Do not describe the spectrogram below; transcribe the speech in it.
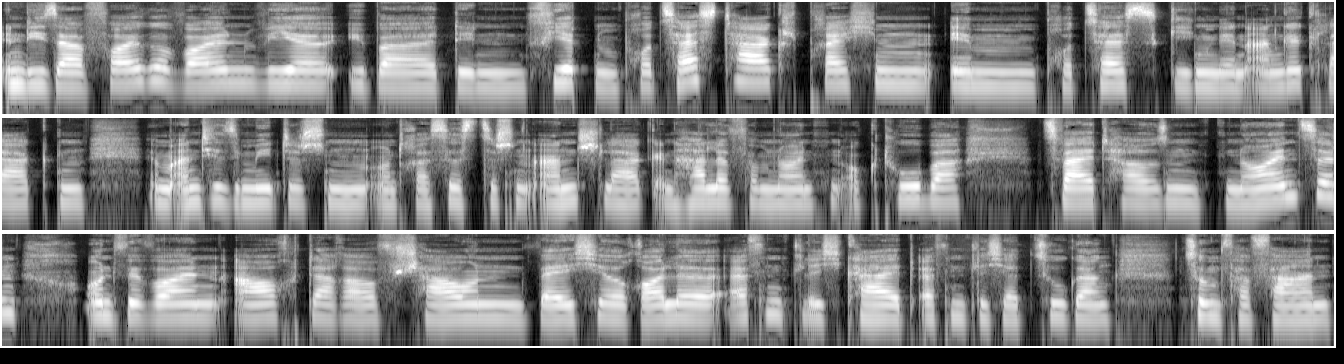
In dieser Folge wollen wir über den vierten Prozesstag sprechen im Prozess gegen den Angeklagten im antisemitischen und rassistischen Anschlag in Halle vom 9. Oktober 2019. Und wir wollen auch darauf schauen, welche Rolle Öffentlichkeit, öffentlicher Zugang zum Verfahren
